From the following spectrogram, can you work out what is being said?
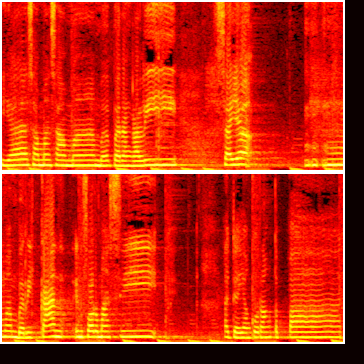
Iya, sama-sama Mbak. Barangkali saya memberikan informasi ada yang kurang tepat.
